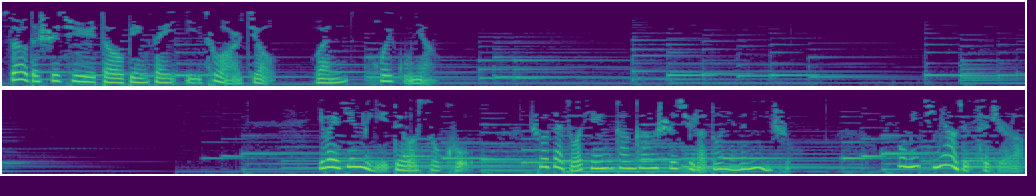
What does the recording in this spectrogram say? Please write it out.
所有的失去都并非一蹴而就。文灰姑娘，一位经理对我诉苦。说在昨天刚刚失去了多年的秘书，莫名其妙就辞职了，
